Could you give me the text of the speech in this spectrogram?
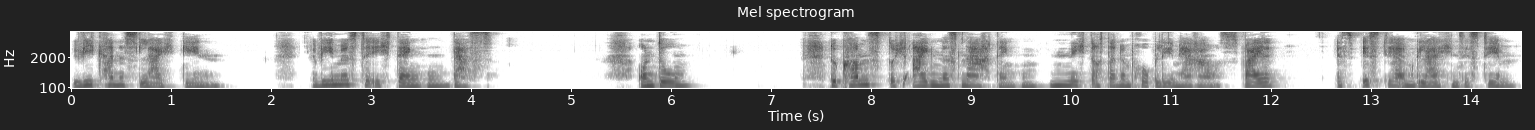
wie kann es leicht gehen? Wie müsste ich denken, dass? Und du, du kommst durch eigenes Nachdenken nicht aus deinem Problem heraus, weil es ist ja im gleichen System.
